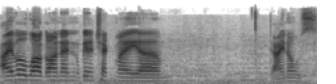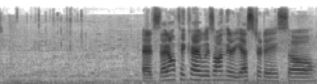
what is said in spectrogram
I will log on and I'm gonna check my um, dinos. As I don't think I was on there yesterday, so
